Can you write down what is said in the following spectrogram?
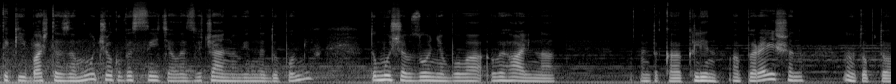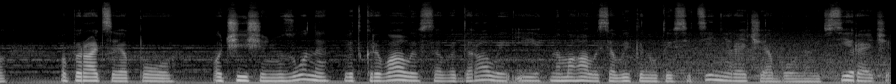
Такий, бачите, замочок висить, але, звичайно, він не допоміг, тому що в зоні була легальна така clean operation, ну, тобто операція по очищенню зони, відкривали все, видирали і намагалися викинути всі цінні речі або навіть всі речі.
